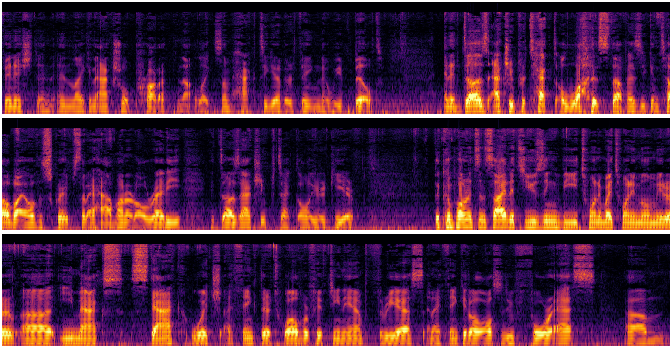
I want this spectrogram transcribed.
finished and, and like an actual product, not like some hacked together thing that we've built. And it does actually protect a lot of stuff, as you can tell by all the scrapes that I have on it already. It does actually protect all your gear. The components inside, it's using the 20 by 20 millimeter uh, Emax stack, which I think they're 12 or 15 amp 3S, and I think it'll also do 4S um,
